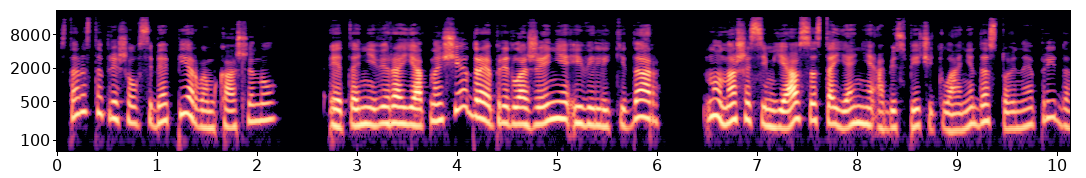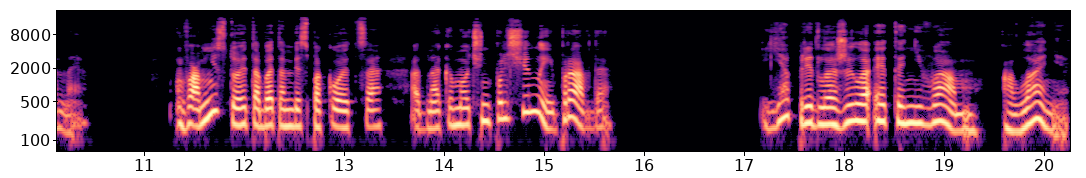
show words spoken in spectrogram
Староста пришел в себя первым, кашлянул. «Это невероятно щедрое предложение и великий дар, но наша семья в состоянии обеспечить Лане достойное приданное. Вам не стоит об этом беспокоиться, однако мы очень польщены, правда?» «Я предложила это не вам, а Лане».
